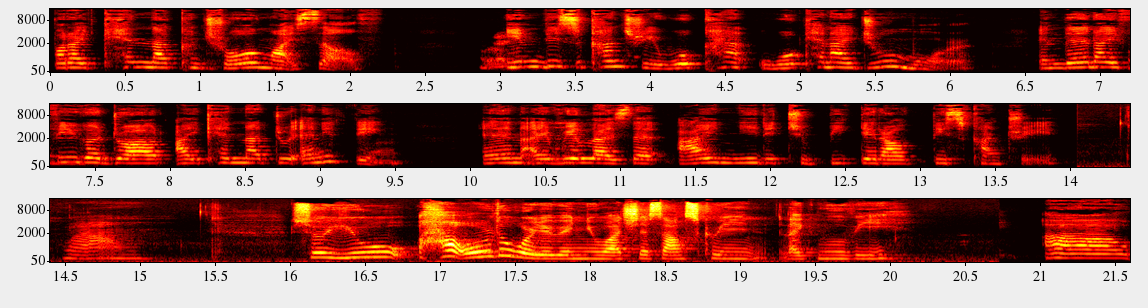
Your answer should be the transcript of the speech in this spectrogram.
but I cannot control myself. Right. In this country, what can what can I do more? And then I figured out I cannot do anything. And I realized that I needed to be get out this country. Wow. So you, how old were you when you watched the South Korean like movie? Uh,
